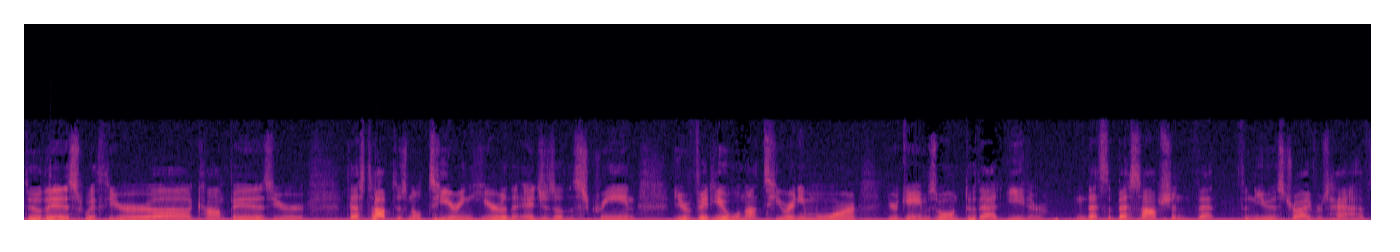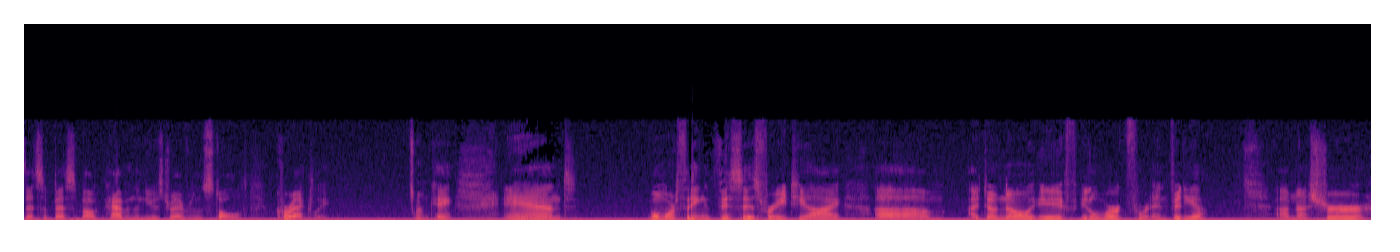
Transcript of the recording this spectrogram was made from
do this with your uh, your desktop. There's no tearing here on the edges of the screen. Your video will not tear anymore. Your games won't do that either. And that's the best option that the newest drivers have. That's the best about having the newest drivers installed correctly. Okay, and one more thing. This is for ATI. Um, I don't know if it'll work for NVIDIA. I'm not sure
